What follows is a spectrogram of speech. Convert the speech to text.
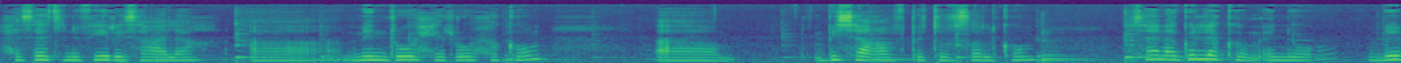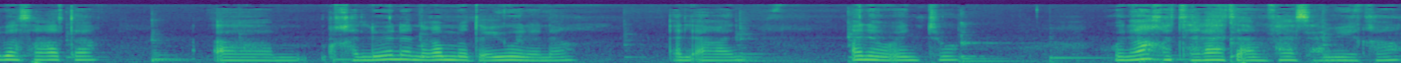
وحسيت إنه في رسالة آه، من روحي لروحكم آه، بشغف بتوصلكم. عشان أقول لكم إنه ببساطة خلونا نغمض عيوننا الآن أنا وإنتو وناخذ ثلاثة أنفاس عميقة.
